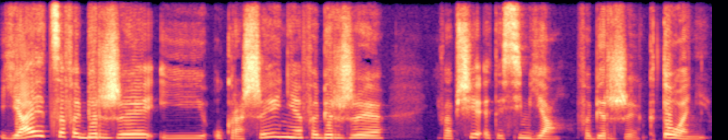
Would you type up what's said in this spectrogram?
яйца Фаберже и украшения Фаберже. И вообще это семья Фаберже. Кто они?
